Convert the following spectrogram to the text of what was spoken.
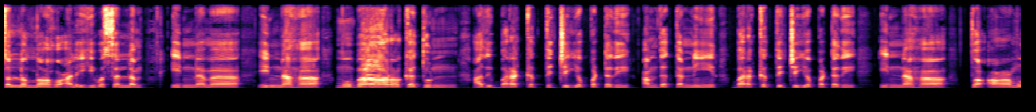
சொல்லல்லாஹு அலஹி வசல்லம் இன்னம இன்னஹா முபாரகத்துன். அது பறக்கத்து செய்யப்பட்டது. அந்த தண்ணீர் பறக்கத்து செய்யப்பட்டது. இன்னஹா தஆமு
